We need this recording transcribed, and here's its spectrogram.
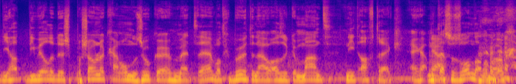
die, had, die wilde dus persoonlijk gaan onderzoeken met eh, wat gebeurt er nou als ik een maand niet aftrek en gaat mijn Ja. testosteron dan omhoog.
